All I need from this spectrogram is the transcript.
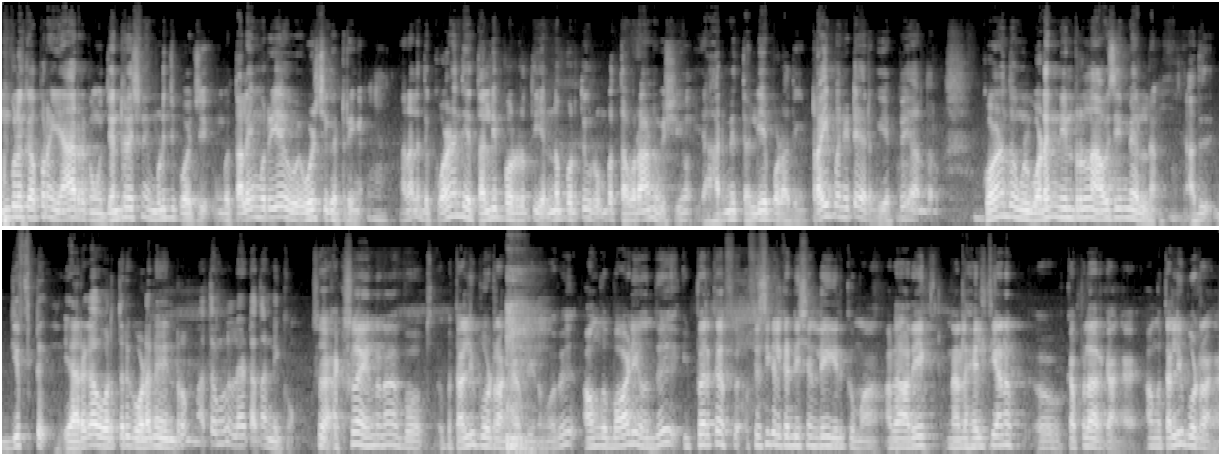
உங்களுக்கு அப்புறம் யார் இருக்கு? உங்கள் ஜென்ரேஷனே முடிஞ்சு போச்சு. உங்கள் தலைமுறையே ஒழிச்சு கட்டுறீங்க. அதனால் இந்த குழந்தைய தள்ளி போடுறது என்னை பொறுத்துக்கு ரொம்ப தவறான விஷயம். யாருமே தள்ளியே போடாதீங்க. ட்ரை பண்ணிகிட்டே இருக்கு எப்போயா இருந்தாலும். குழந்தை உங்களுக்கு உடனே நின்றலாம் அவசியமே இல்லை. அது gift. யாருக்கா ஒருத்தருக்கு உடனே நின்றோம் மற்றவங்களும் லேட்டாக தான் நிற்கும் ஸோ ஆக்சுவலாக என்னன்னா இப்போ இப்போ தள்ளி போடுறாங்க அப்படின்னும் போது அவங்க பாடி வந்து இப்போ இருக்க ஃபிசிக்கல் கண்டிஷன்லேயே இருக்குமா? அதாவது அதே நல்ல ஹெல்த்தியான கப்பலாக இருக்காங்க. அவங்க தள்ளி போடுறாங்க.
